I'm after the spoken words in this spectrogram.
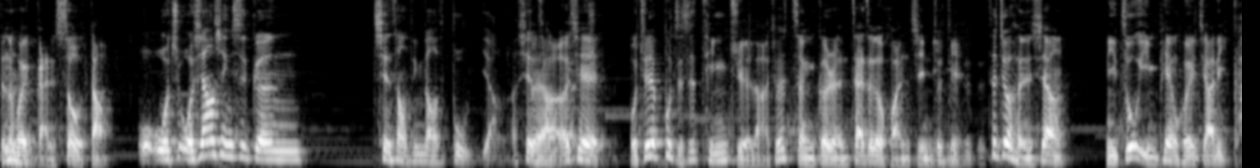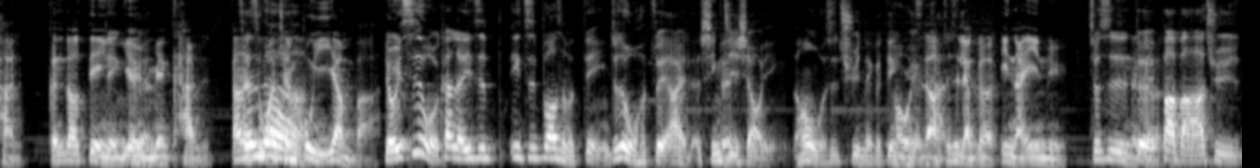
真的会感受到。我我我相信是跟线上听到是不一样的，现场而且我觉得不只是听觉啦，就是整个人在这个环境里面，对对对对这就很像你租影片回家里看，跟到电影院里面看，当然是完全不一样吧。有一次我看了一支一支不知道什么电影，就是我最爱的《星际效应》，然后我是去那个电影院看，哦，我知道，就是两个一男一女，就是那个对爸爸去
